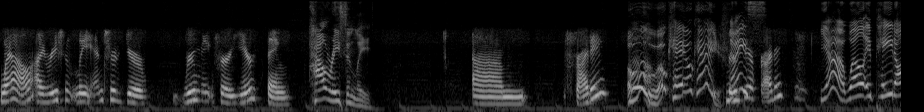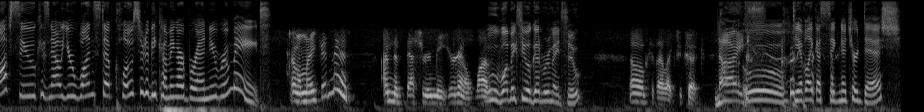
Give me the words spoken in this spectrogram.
Well, I recently entered your roommate for a year thing. How recently? Um, Friday? Oh, okay, okay. Thursday or Nice. Friday? Yeah, well, it paid off, Sue, because now you're one step closer to becoming our brand new roommate. Oh my goodness. I'm the best roommate you're going to love. Ooh, what makes you a good roommate, Sue? Oh, because I like to cook. Nice. Ooh, do you have like a signature dish?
